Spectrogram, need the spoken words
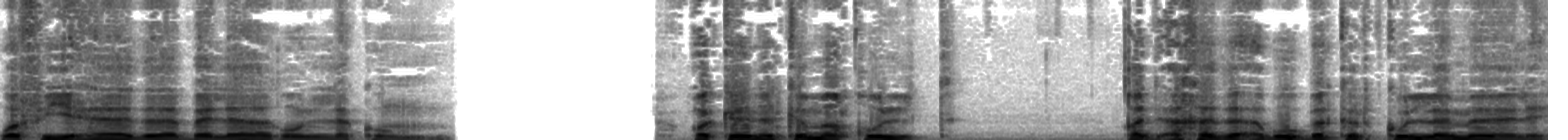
وفي هذا بلاغ لكم. وكان كما قلت قد أخذ أبو بكر كل ماله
